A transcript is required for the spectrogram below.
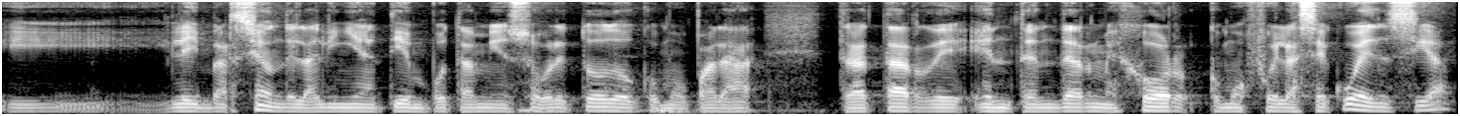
Y la inversión de la línea de tiempo también, sobre todo como para tratar de entender mejor cómo fue la secuencia.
